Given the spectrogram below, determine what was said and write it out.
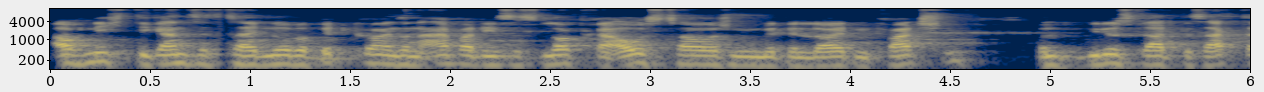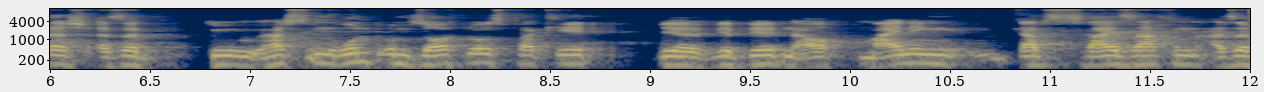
Auch nicht die ganze Zeit nur über Bitcoin, sondern einfach dieses lockere Austauschen, mit den Leuten quatschen. Und wie du es gerade gesagt hast, also du hast ein rundum sorglos Paket. Wir, wir bilden auch Mining, gab es zwei Sachen. Also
